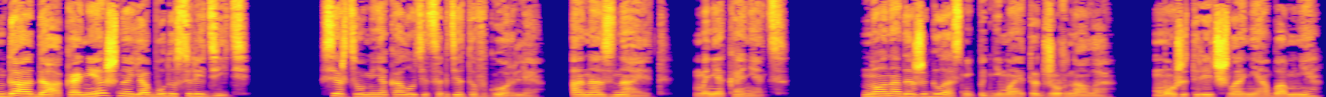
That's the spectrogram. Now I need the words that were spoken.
«Да-да, конечно, я буду следить». Сердце у меня колотится где-то в горле. Она знает. Мне конец но она даже глаз не поднимает от журнала. Может, речь шла не обо мне?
